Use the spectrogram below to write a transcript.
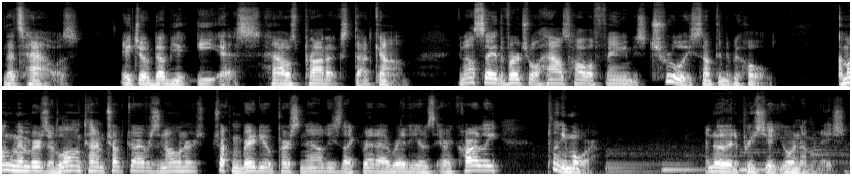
That's Howes, H O W E S, howesproducts.com. And I'll say the virtual Howes Hall of Fame is truly something to behold. Among members are longtime truck drivers and owners, trucking radio personalities like Red Eye Radio's Eric Harley, plenty more. I know they'd appreciate your nomination.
